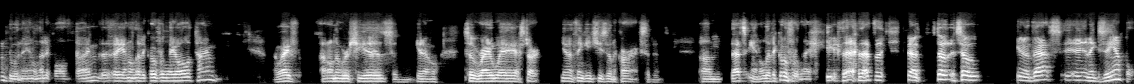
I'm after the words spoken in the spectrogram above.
I'm doing analytic all the time, the analytic overlay all the time. My wife, I don't know where she is. And, you know, so right away I start, you know, thinking she's in a car accident. Um, that's analytic overlay. that, that's a, you know, so, so, you know, that's an example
